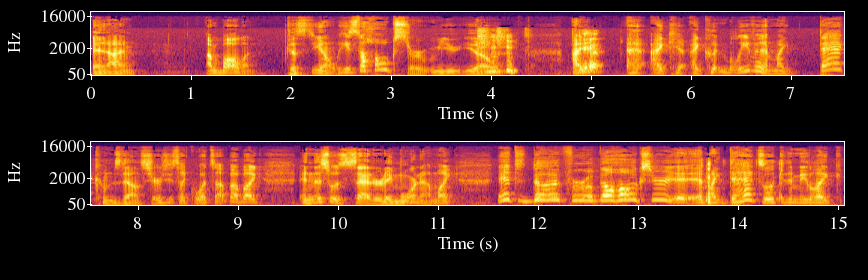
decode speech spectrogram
and I'm I'm bawling because you know he's the Hulkster. You you know, I, Yeah. I I can't, I couldn't believe it. And my dad comes downstairs. He's like, "What's up?" I'm like, and this was Saturday morning. I'm like, "It's done for him, the Hulkster." And my dad's looking at me like,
